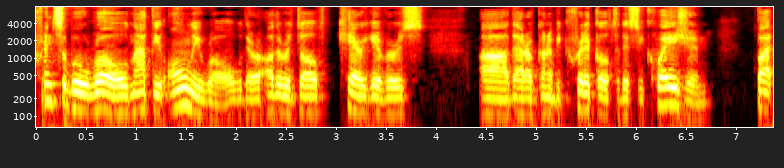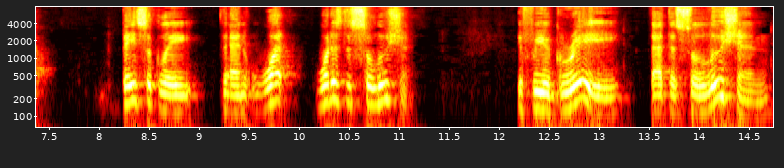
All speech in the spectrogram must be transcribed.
principal role, not the only role. There are other adult caregivers uh, that are going to be critical to this equation. But basically, then what what is the solution? If we agree that the solution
